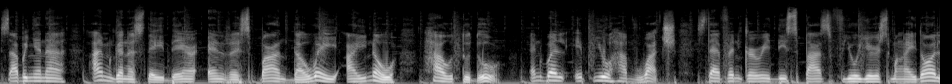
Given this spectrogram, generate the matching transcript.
Sabi niya na, I'm gonna stay there and respond the way I know how to do. And well, if you have watched Stephen Curry this past few years mga idol,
